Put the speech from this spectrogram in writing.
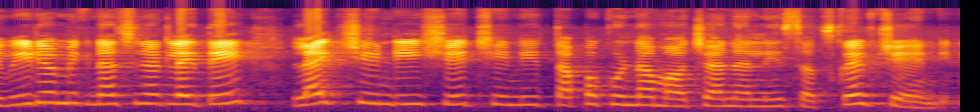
ఈ వీడియో మీకు నచ్చినట్లయితే లైక్ చేయండి షేర్ చేయండి తప్పకుండా మా ఛానల్ని సబ్స్క్రైబ్ చేయండి.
